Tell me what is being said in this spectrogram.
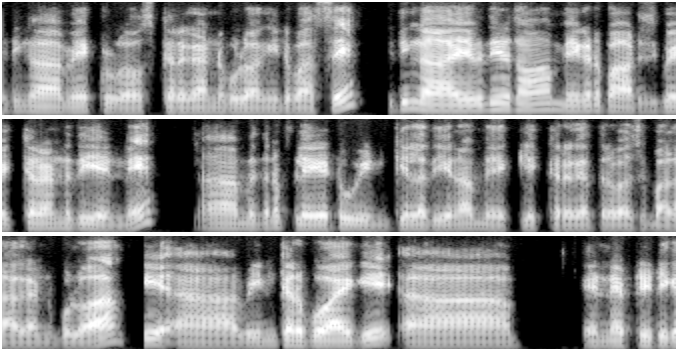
ඉතින් ආ, මේ ක්ලෝස් කරගන්න පුළුවන් ඊට පස්සේ. ඉතින් ආ, ඒ විදිහට තමයි මේකට පාර්ටිසිපේට් කරන්න තියෙන්නේ. ආ, මෙතන play to win කියලා තියෙනවා. මේ ක්ලික් කරගත්තට පස්සේ බලා ගන්න පුළුවන්. වින් කරපු අයගේ ආ, NFT ටික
